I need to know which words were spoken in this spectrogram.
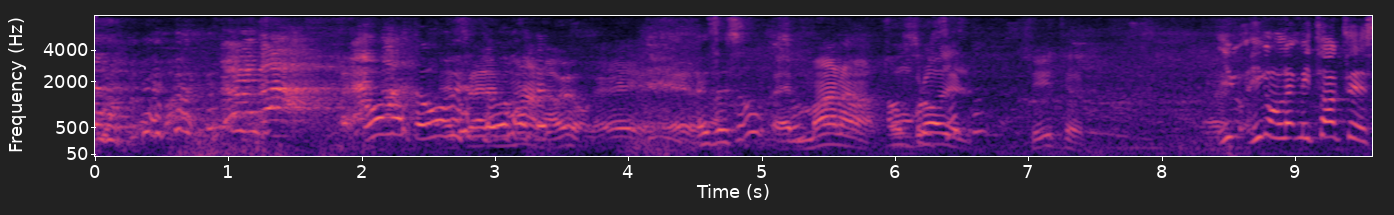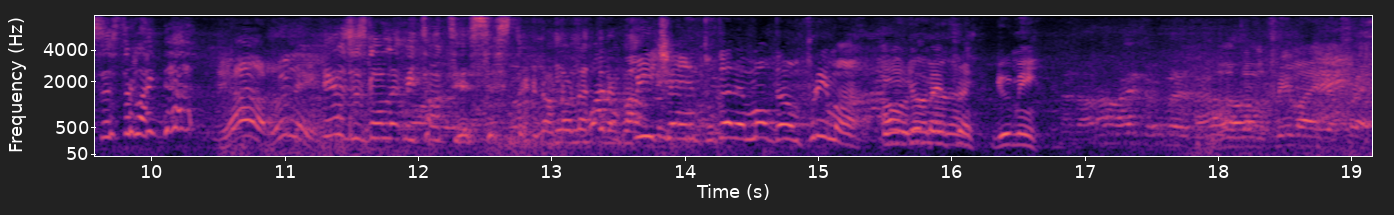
Un momento, un esa es hermana, veo. Eh, Is it so? Hermana, Oh, son su brother. sister? Sister. You, he gonna let me talk to his sister like that? Yeah, really. He was just gonna let me talk to his sister. Don't know nothing One about beach me. and together Morgan Freeman. Oh, you no, my no, no. friend. You me. Morgan Freeman is a friend.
